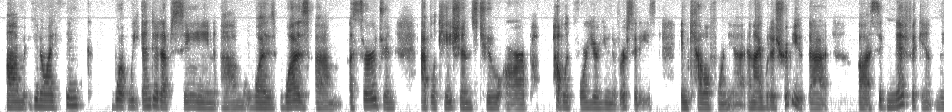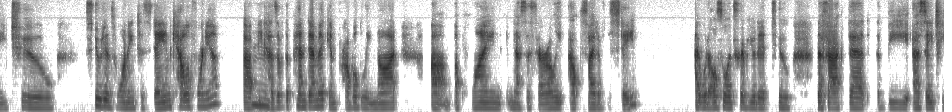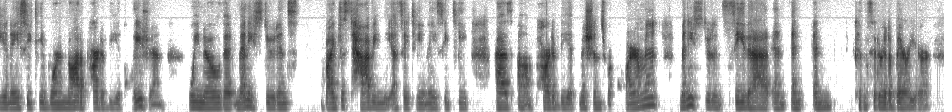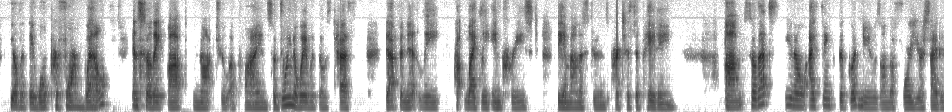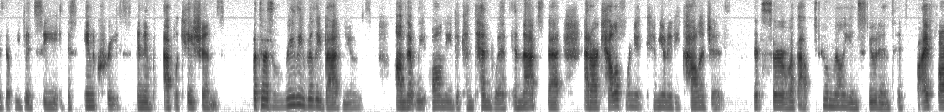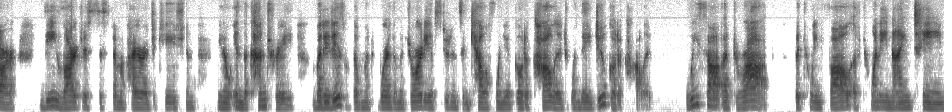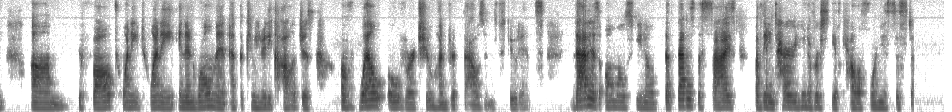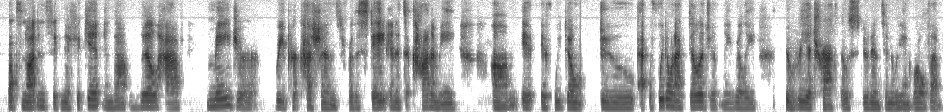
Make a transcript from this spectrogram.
um, you know, I think what we ended up seeing um, was was um, a surge in applications to our pu- public four-year universities in California, and I would attribute that uh, significantly to students wanting to stay in California uh, mm. because of the pandemic and probably not um, applying necessarily outside of the state. I would also attribute it to the fact that the SAT and ACT were not a part of the equation. We know that many students by just having the SAT and ACT as um, part of the admissions requirement, many students see that and and and consider it a barrier, feel that they won't perform well, and so they opt not to apply. And so doing away with those tests definitely likely increased the amount of students participating. Um, so that's, you know, I think the good news on the four year side is that we did see this increase in applications. But there's really, really bad news um, that we all need to contend with. And that's that at our California community colleges that serve about 2 million students, it's by far the largest system of higher education you know in the country but it is the, where the majority of students in california go to college when they do go to college we saw a drop between fall of 2019 um, to fall 2020 in enrollment at the community colleges of well over 200,000 students. That is almost, you know, that, that is the size of the entire University of California system. That's not insignificant, and that will have major repercussions for the state and its economy um, if, if we don't do if we don't act diligently really to reattract those students and re-enroll them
